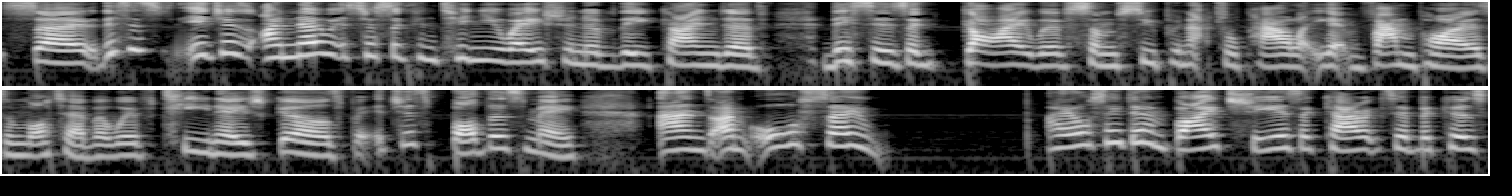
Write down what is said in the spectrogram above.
So this is it. Just I know it's just a continuation of the kind of this is a guy with some supernatural power, like you get vampires and whatever with teenage girls, but it just bothers me. And I'm also, I also don't buy Chi as a character because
